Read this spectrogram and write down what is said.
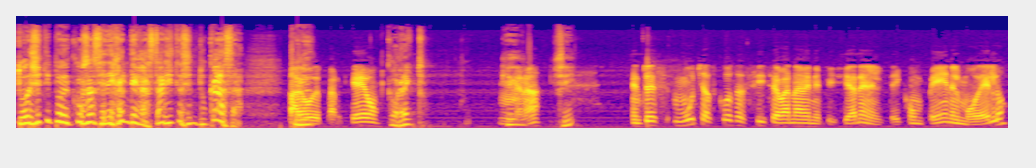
Todo ese tipo de cosas se dejan de gastar si estás en tu casa. Pago de parqueo. Correcto. ¿Verdad? Sí. Entonces, muchas cosas sí se van a beneficiar en el take home pay, en el modelo,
